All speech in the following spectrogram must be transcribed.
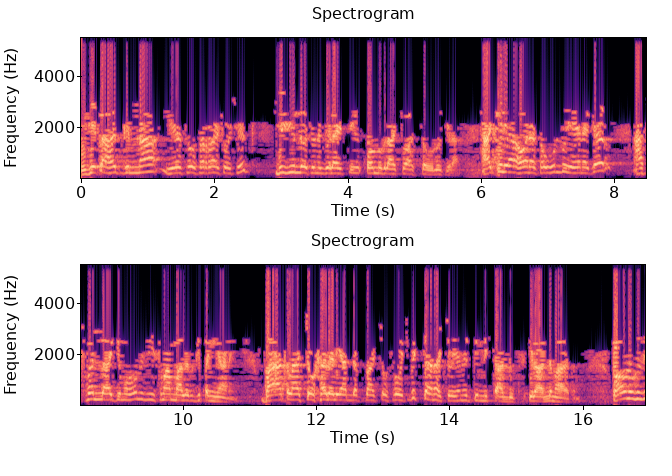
የጌታ ህግና የሰው ሰራሾች ህግ ልዩነቱን እዚህ ላይ ቆም ብላችሁ አስተውሉት ይላል አቂል የሆነ ሰው ሁሉ ይሄ ነገር አስፈላጊ መሆኑን ይስማማል እርግጠኛ ነኝ በአቅላቸው ከለል ያለባቸው ሰዎች ብቻ ናቸው የንግድ የሚጣሉት ይላል ማለት ነው በአሁኑ ጊዜ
